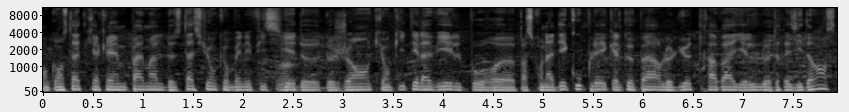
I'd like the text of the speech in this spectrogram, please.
On constate qu'il y a quand même pas mal de stations qui ont bénéficié de, de, gens qui ont quitté la ville pour euh, parce qu'on a découplé quelque part le lieu de travail et le lieu de résidence.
